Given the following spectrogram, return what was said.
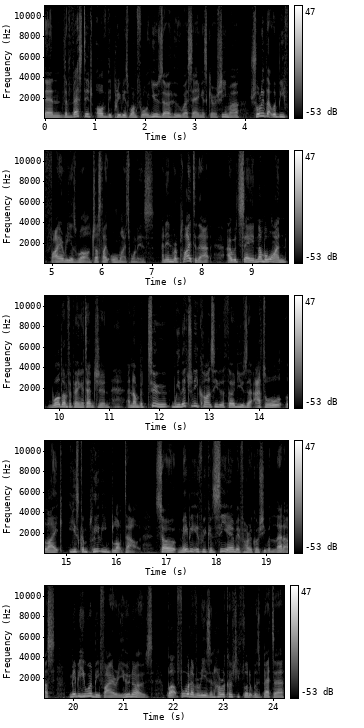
then the vestige of the previous One for All user, who we're saying is Kirishima, surely that would be fiery as well, just like All Might's one is. And in reply to that, I would say number one, well done for paying attention, and number two, we literally can't see the third user at all. Like he's completely blocked out. So maybe if we could see him, if Horikoshi would let us, maybe he would be fiery. Who knows? But for whatever reason, Horikoshi thought it was better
